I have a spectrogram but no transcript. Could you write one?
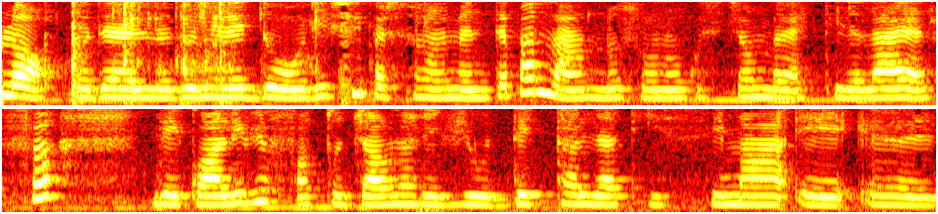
flop del 2012 personalmente parlando sono questi ombretti della ELF dei quali vi ho fatto già una review dettagliatissima e eh,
